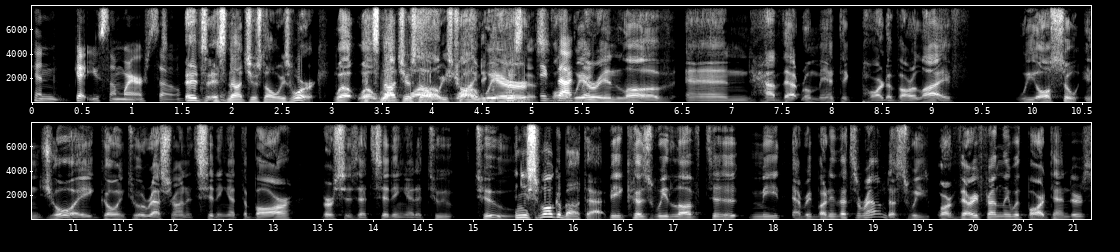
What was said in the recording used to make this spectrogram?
can get you somewhere. So It's it's not just always work. Well, well, it's not just while- always while trying to get we're- business. Exactly. While we're in love and have that romantic part of our life, we also enjoy going to a restaurant and sitting at the bar versus at sitting at a two two And you spoke about that. because we love to meet everybody that's around us. We are very friendly with bartenders,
